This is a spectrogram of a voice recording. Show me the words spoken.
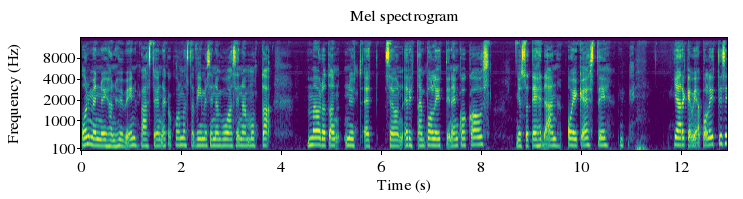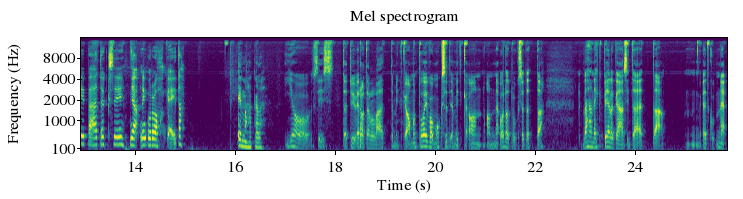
on mennyt ihan hyvin päästöjen näkökulmasta viimeisinä vuosina, mutta Mä odotan nyt, että se on erittäin poliittinen kokous, jossa tehdään oikeasti järkeviä poliittisia päätöksiä ja niin kuin rohkeita. Emma Hakala. Joo, siis täytyy erotella, että mitkä on mun toivomukset ja mitkä on, on ne odotukset, että vähän ehkä pelkään sitä, että, mm, että kun ne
